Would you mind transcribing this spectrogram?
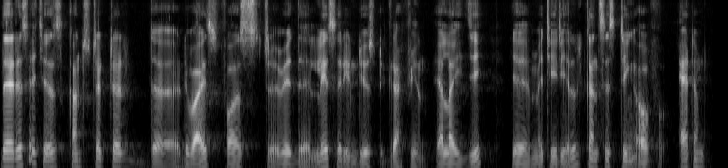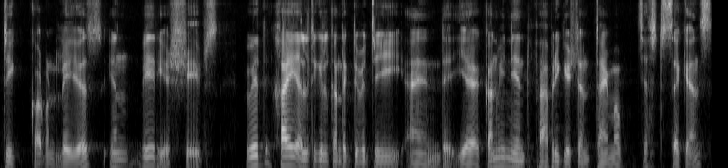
The researchers constructed the device first with the laser-induced graphene LIG, a material consisting of atom-thick carbon layers in various shapes. With high electrical conductivity and a convenient fabrication time of just seconds,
